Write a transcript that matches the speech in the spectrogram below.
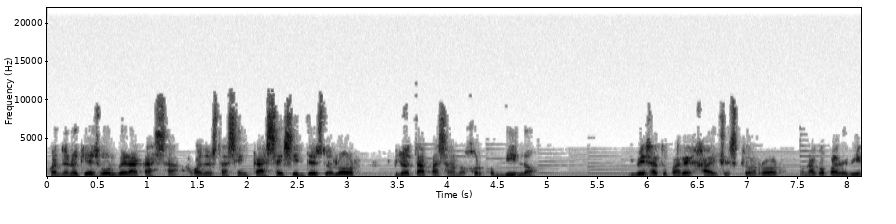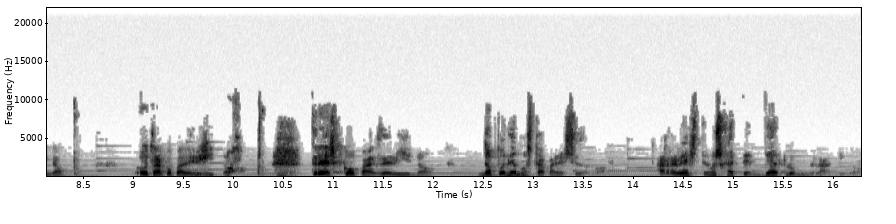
Cuando no quieres volver a casa, o cuando estás en casa y sientes dolor y lo tapas a lo mejor con vino, y ves a tu pareja y dices, qué horror, una copa de vino, otra copa de vino, tres copas de vino. No podemos tapar ese dolor. Al revés, tenemos que atenderlo muy rápido.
